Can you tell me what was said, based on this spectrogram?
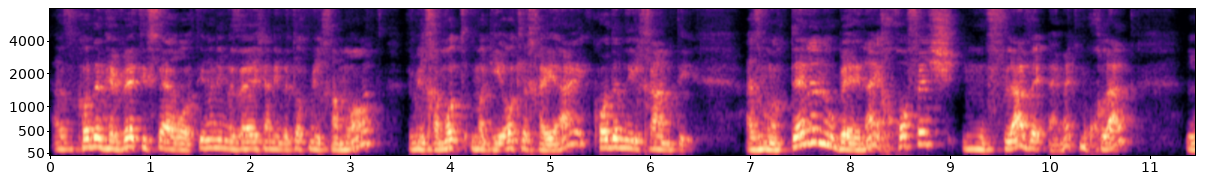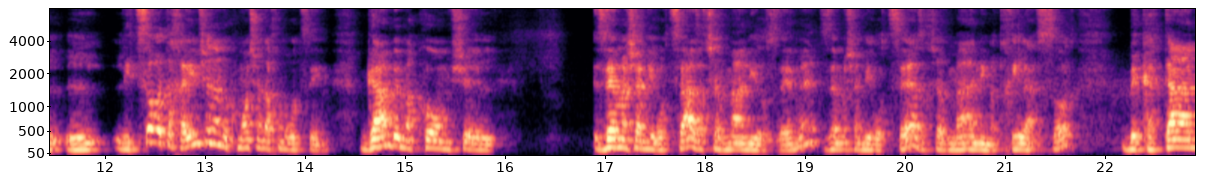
אז קודם הבאתי סערות. אם אני מזהה שאני בתוך מלחמות, ומלחמות מגיעות לחיי, קודם נלחמתי. אז הוא נותן לנו בעיניי חופש מופלא והאמת מוחלט ליצור את החיים שלנו כמו שאנחנו רוצים. גם במקום של זה מה שאני רוצה, אז עכשיו מה אני יוזמת, זה מה שאני רוצה, אז עכשיו מה אני מתחיל לעשות. בקטן,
